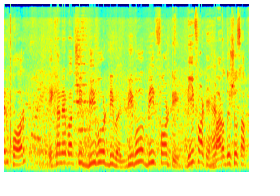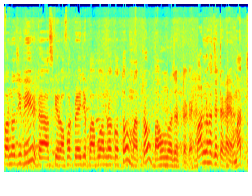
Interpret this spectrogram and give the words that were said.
এরপর এখানে পাচ্ছি ভিভোর device Vivo B forty B forty হ্যাঁ। বারো দুশো ছাপ্পান্ন জিবি এটা আজকের অফার প্রাইজে পাবো আমরা কত? মাত্র বাউন্ন হাজার টাকায়। বান্ন হাজার টাকা হ্যাঁ মাত্র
